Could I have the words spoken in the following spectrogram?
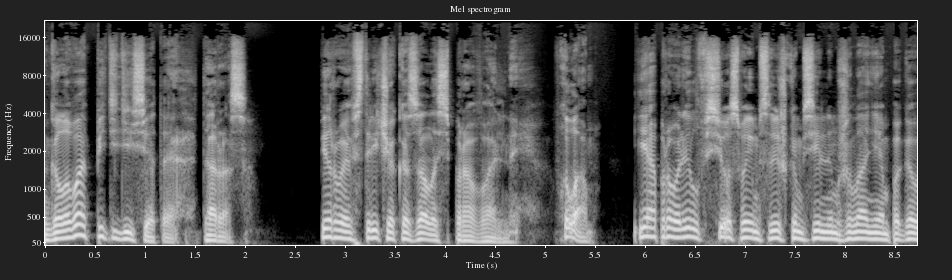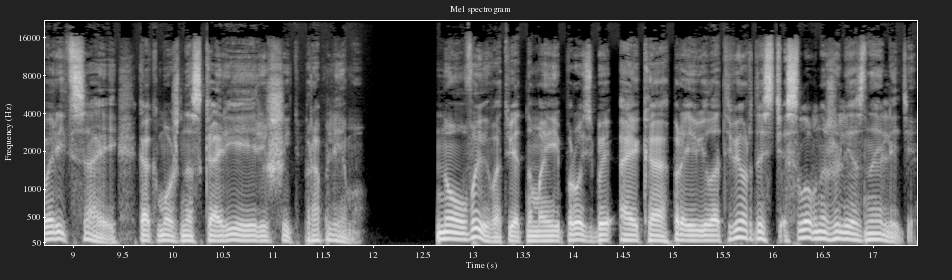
Глава 50. Тарас. Первая встреча оказалась провальной. В хлам. Я провалил все своим слишком сильным желанием поговорить с Аей, как можно скорее решить проблему. Но, увы, в ответ на мои просьбы Айка проявила твердость, словно железная леди.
